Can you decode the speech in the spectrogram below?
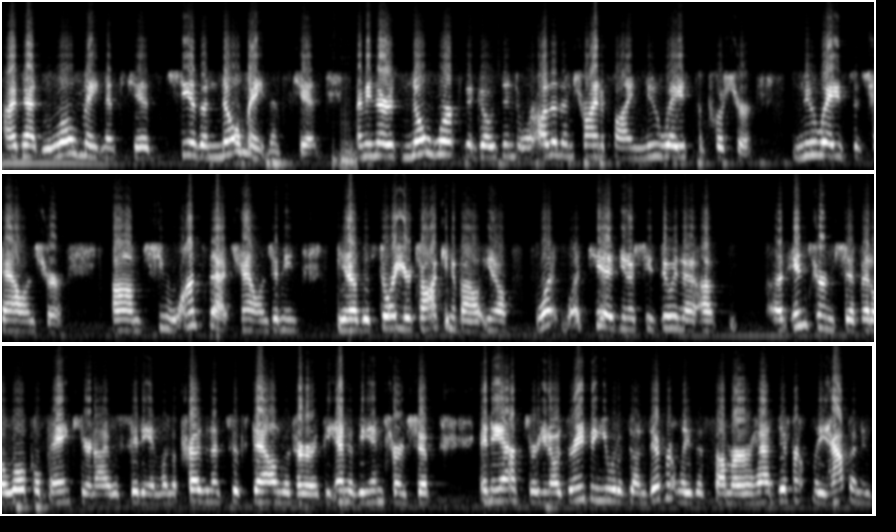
I've had low maintenance kids. She is a no maintenance kid. I mean, there is no work that goes into her other than trying to find new ways to push her, new ways to challenge her. Um, she wants that challenge. I mean, you know, the story you're talking about, you know, what, what kid, you know, she's doing a, a an internship at a local bank here in Iowa City, and when the president sits down with her at the end of the internship, and he asked her, you know, is there anything you would have done differently this summer or had differently happen? And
